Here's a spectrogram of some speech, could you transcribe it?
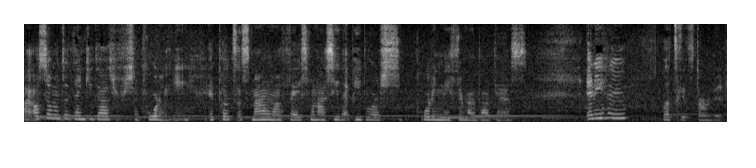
I also want to thank you guys for supporting me. It puts a smile on my face when I see that people are supporting me through my podcast. Anywho, let's get started.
